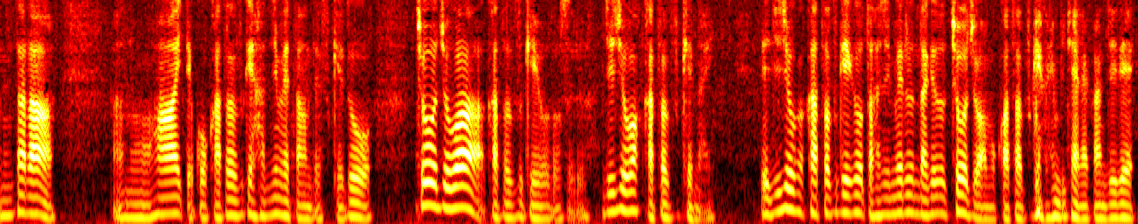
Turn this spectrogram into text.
寝たらあのはーいってこう片付け始めたんですけど長女は片付けようとする。次女は片付けない。で次女が片付けようと始めるんだけど長女はもう片付けないみたいな感じで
